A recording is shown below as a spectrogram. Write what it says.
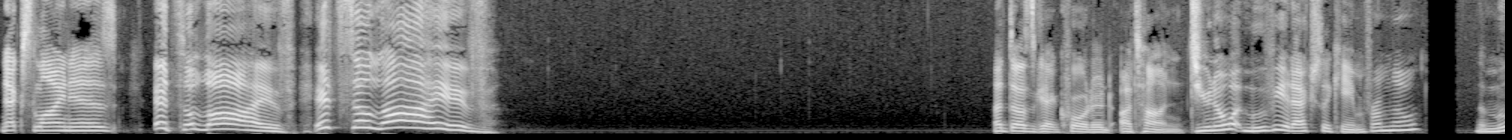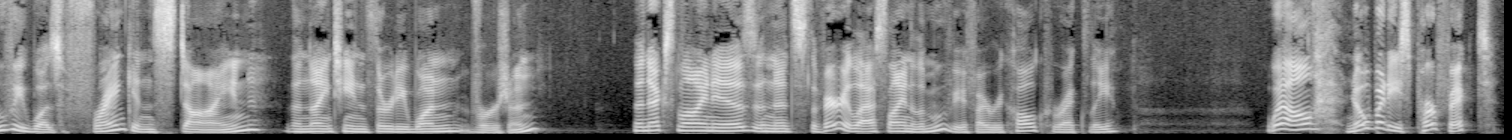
Next line is It's alive! It's alive! That does get quoted a ton. Do you know what movie it actually came from, though? The movie was Frankenstein, the 1931 version. The next line is, and it's the very last line of the movie, if I recall correctly. Well, nobody's perfect.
